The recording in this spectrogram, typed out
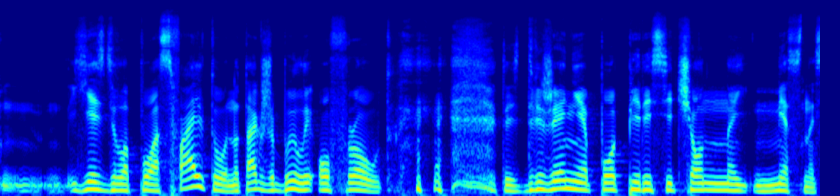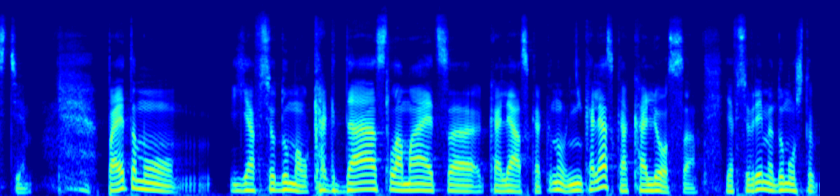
ездила по асфальту, но также был и оффроуд, то есть движение по пересеченной местности. Поэтому я все думал, когда сломается коляска, ну не коляска, а колеса. Я все время думал, что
